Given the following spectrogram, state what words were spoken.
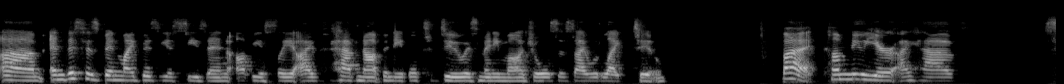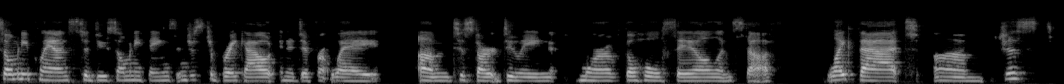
Um, and this has been my busiest season. Obviously, I have not been able to do as many modules as I would like to. But come New Year, I have so many plans to do so many things and just to break out in a different way, um, to start doing more of the wholesale and stuff like that. Um, just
